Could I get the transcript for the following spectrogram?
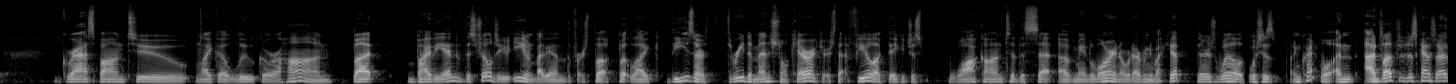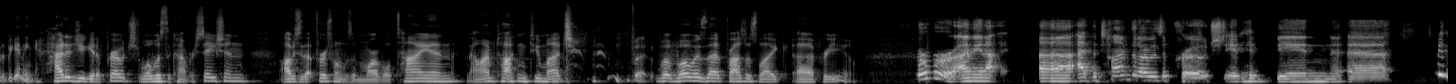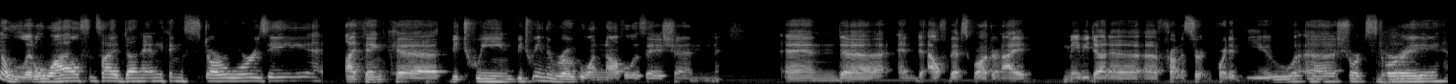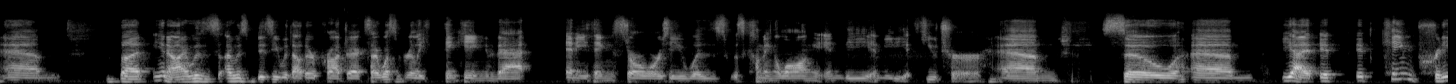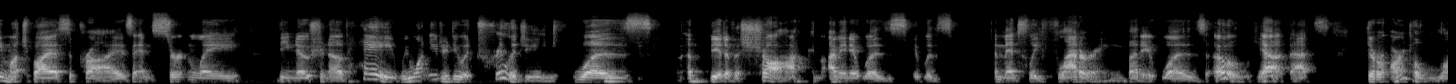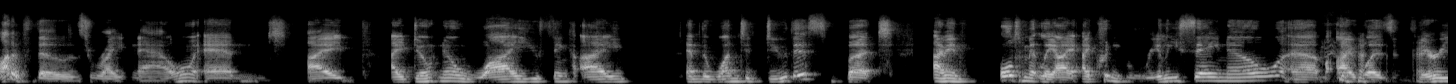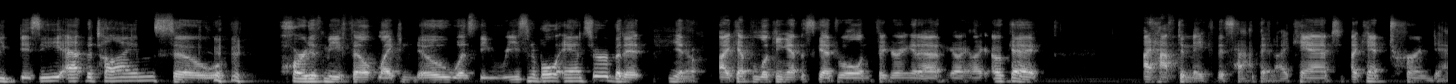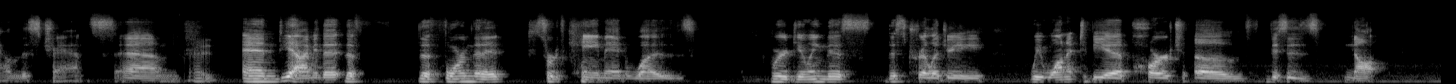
grasp onto like a Luke or a Han, but by the end of this trilogy, even by the end of the first book, but like these are three dimensional characters that feel like they could just walk onto the set of Mandalorian or whatever and be like, yep, there's Wyl, which is incredible. And I'd love to just kind of start at the beginning. How did you get approached? What was the conversation? Obviously, that first one was a Marvel tie in. Now I'm talking too much, but, but what was that process like uh, for you? Sure. I mean, I, uh, at the time that I was approached, it had been uh, been a little while since I had done anything Star Warsy. I think uh, between between the Rogue One novelization and uh, and Alphabet Squadron, I had maybe done a, a from a certain point of view uh, short story. Um, but you know, I was I was busy with other projects. I wasn't really thinking that anything Star Warsy was was coming along in the immediate future. Um, so um, yeah, it it came pretty much by a surprise, and certainly the notion of hey, we want you to do a trilogy was a bit of a shock. I mean, it was it was immensely flattering, but it was oh yeah, that's there aren't a lot of those right now, and I I don't know why you think I am the one to do this, but I mean, ultimately, I, I couldn't really say no. Um, I was very busy at the time, so part of me felt like no was the reasonable answer, but it, you know, I kept looking at the schedule and figuring it out and going like, okay, I have to make this happen. I can't, I can't turn down this chance. Um, Right. and yeah, I mean the the the form that it sort of came in was we're doing this this trilogy. We want it to be a part of this is not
